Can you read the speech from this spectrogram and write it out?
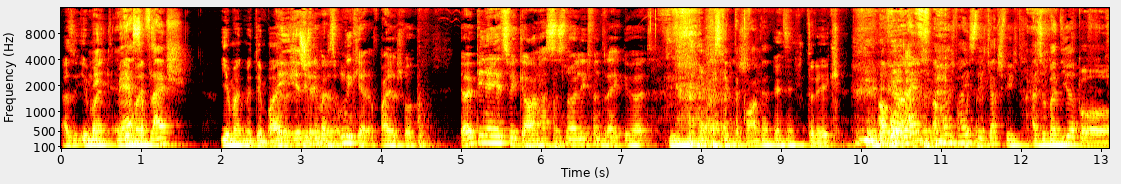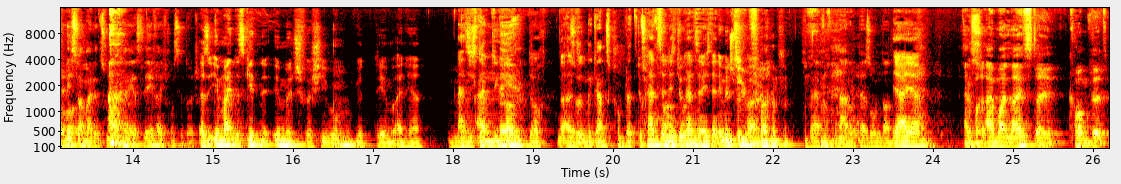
Also ihr meint, essen meint, Fleisch. meint mit dem Nee, Bayerisch. jetzt stell dir mal das umgekehrt auf Bayerisch vor. Ja, ich bin ja jetzt vegan. Hast du das neue Lied von Drake gehört? Das gibt ja gar nicht. Dreck. Aber eigentlich, aber ich weiß nicht, ganz schwierig. Also bei dir, Boah. wenn ich so an meine Zuhörer jetzt Lehrer, ich muss ja Deutsch Also ihr meint, es geht eine Imageverschiebung mit dem einher. Also ich glaube, Ähm, die nee. kommt doch. Also, Also, eine ganz komplett du kannst ja nicht, du kannst ja nicht dein Image befahren. Ich wäre einfach eine andere Person dann. Ja, ja. Einfach einmal Lifestyle komplett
